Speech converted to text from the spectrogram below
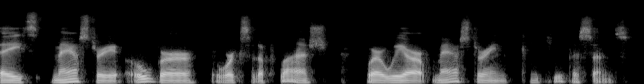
a mastery over the works of the flesh, where we are mastering concupiscence.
